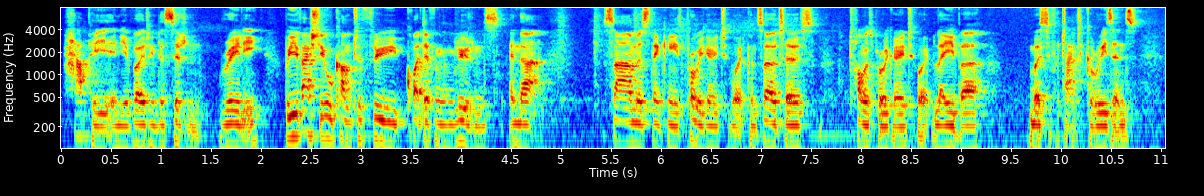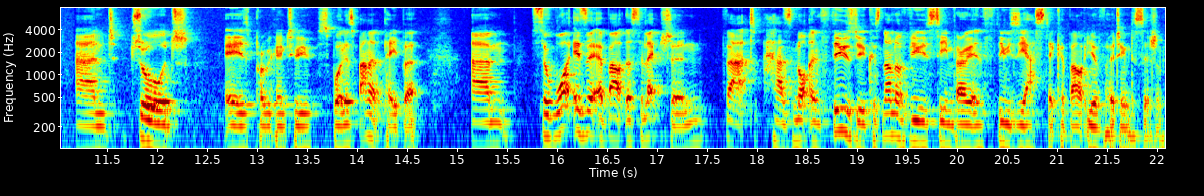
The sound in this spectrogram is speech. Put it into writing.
happy in your voting decision, really. But you've actually all come to three quite different conclusions. In that, Sam is thinking he's probably going to vote Conservatives. Tom is probably going to vote Labour, mostly for tactical reasons, and George is probably going to spoil his ballot paper. Um, so, what is it about this election that has not enthused you? Because none of you seem very enthusiastic about your voting decision.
